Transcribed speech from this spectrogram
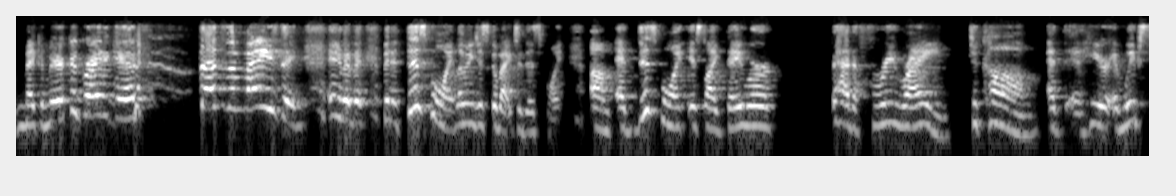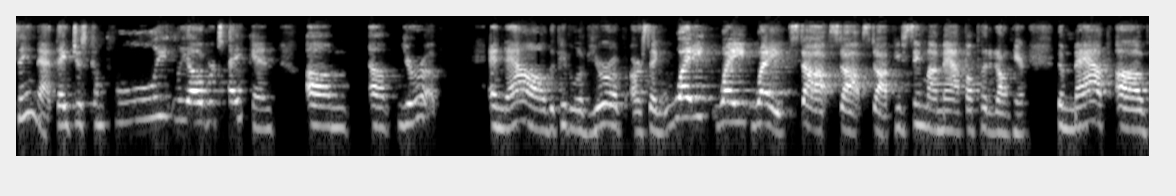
"Make America great again." That's amazing. Anyway, but, but at this point, let me just go back to this point. Um, at this point, it's like they were had a free reign to come at, here, and we've seen that they've just completely overtaken um, um, Europe. And now the people of Europe are saying, wait, wait, wait, stop, stop, stop. You've seen my map. I'll put it on here. The map of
